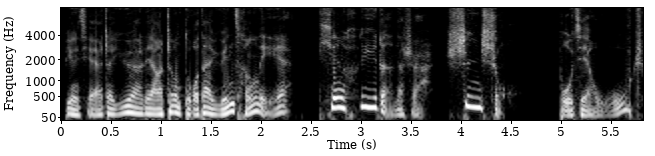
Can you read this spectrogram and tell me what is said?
并且这月亮正躲在云层里，天黑的那是伸手不见五指。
